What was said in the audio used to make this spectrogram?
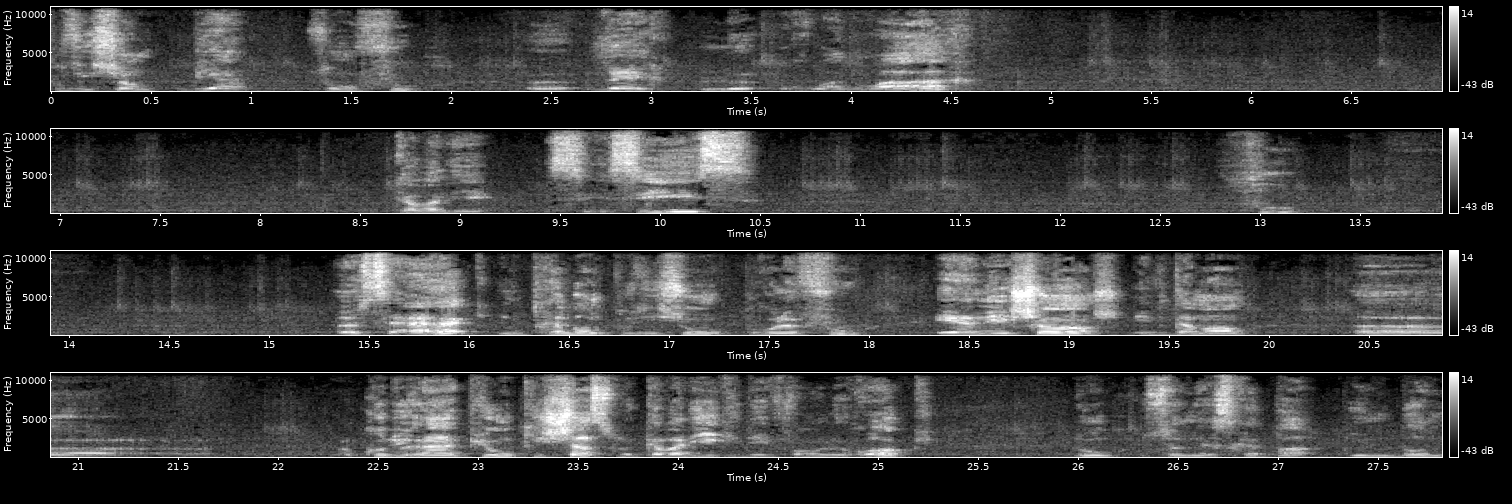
Positionne bien son fou euh, vers le roi noir. cavalier C6, fou E5, une très bonne position pour le fou et un échange évidemment euh, conduire un pion qui chasse le cavalier qui défend le roc. Donc ce ne serait pas une bonne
